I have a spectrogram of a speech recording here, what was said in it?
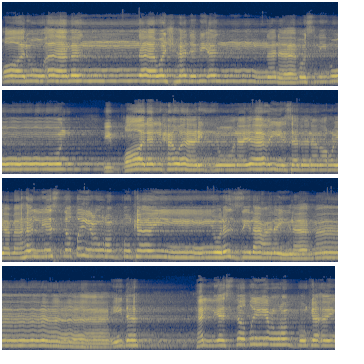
قالوا آمنا واشهد بأننا مسلمون. إذ قال الحواريون يا عيسى ابن مريم هل يستطيع ربك أن ينزل علينا مائدة؟ هل يستطيع ربك أن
